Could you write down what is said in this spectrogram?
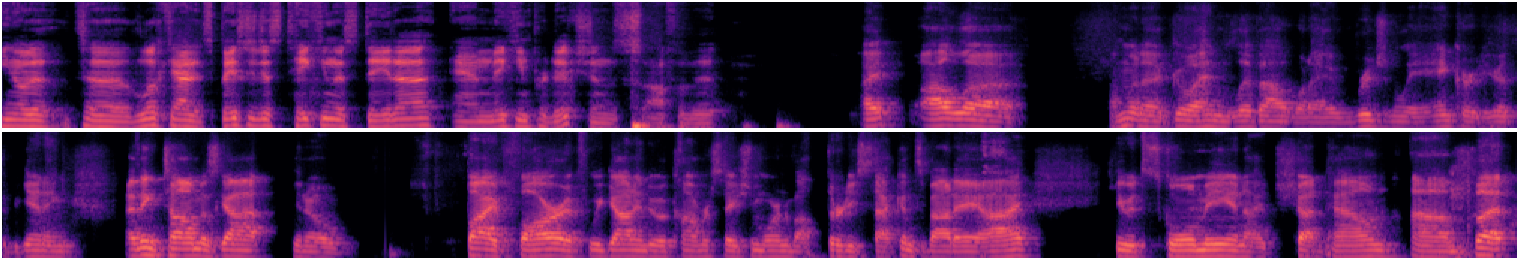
you know, to, to look at it, it's basically just taking this data and making predictions off of it. I I'll uh I'm going to go ahead and live out what I originally anchored here at the beginning. I think Tom has got, you know, by far, if we got into a conversation more than about 30 seconds about AI, he would school me and I'd shut down. Um, but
